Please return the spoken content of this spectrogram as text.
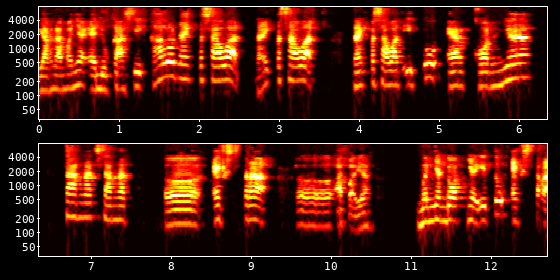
yang namanya edukasi. Kalau naik pesawat, naik pesawat, naik pesawat itu airconnya sangat-sangat uh, ekstra uh, apa ya, menyedotnya itu ekstra,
